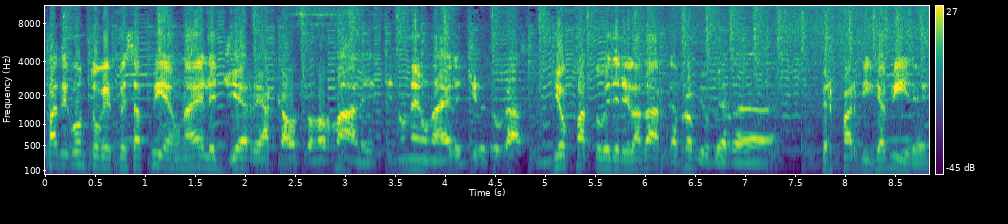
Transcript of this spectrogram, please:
fate conto che questa qui è una LG RH8 normale e non è una LG retro custom vi ho fatto vedere la targa proprio per, per farvi capire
